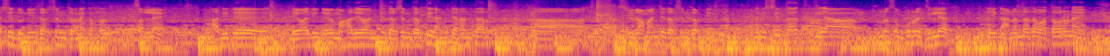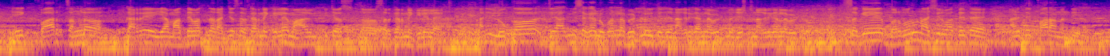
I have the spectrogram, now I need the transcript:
असे दोन्ही दर्शन करण्याकरता चालले आहे. आधी ते देवादिदेव महादेवांचे दर्शन करतील आणि त्यानंतर श्रीरामांचे दर्शन करतील. आणि निश्चितच या पूर्ण संपूर्ण जिल्ह्यात एक आनंदाचं वातावरण आहे. एक फार चांगलं कार्य या माध्यमातून राज्य सरकारने केलं आहे महायुतीच्या सरकारने केलेलं आहे. आणि लोक जे आज मी सगळ्या लोकांना भेटलो इथे जे नागरिकांना भेटलो ज्येष्ठ नागरिकांना भेटलो सगळे भरभरून आशीर्वाद देत आहे आणि ते फार आनंदी आहे.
